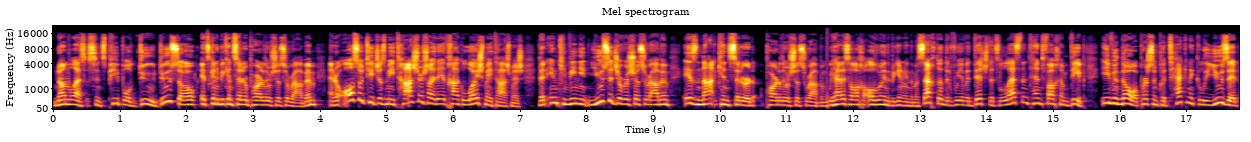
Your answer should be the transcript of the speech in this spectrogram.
Nonetheless, since people do do so, it's going to be considered part of the Rosh Hashanah. And it also teaches me tashmish that inconvenient usage of Rosh Hashanah is not considered part of the Rosh Hashanah. We had this halacha all the way in the beginning of the Masechta that if we have a ditch that's less than 10 tefachim deep, even though a person could technically use it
